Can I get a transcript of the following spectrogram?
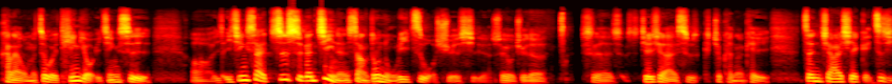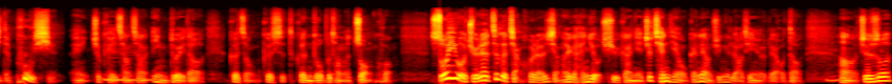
看来我们这位听友已经是啊、呃，已经在知识跟技能上都努力自我学习了，所以我觉得是接下来是不是就可能可以增加一些给自己的铺险，哎，就可以常常应对到各种各式更多不同的状况。所以我觉得这个讲回来就讲到一个很有趣的概念，就前几天我跟亮君聊天有聊到啊，就是说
